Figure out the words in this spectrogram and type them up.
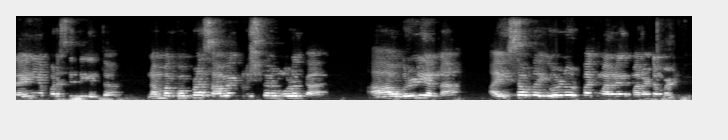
ದಯನೀಯ ಪರಿಸ್ಥಿತಿಗಿಂತ ನಮ್ಮ ಕೊಪ್ಪಳ ಸಾವಯವ ಕೃಷಿಕರ ಮೂಲಕ ಆ ಹುರುಳಿಯನ್ನ ಐದ್ ಸಾವಿರದ ಏಳ್ನೂರು ರೂಪಾಯಿ ಮಾರ- ಮಾರಾಟ ಮಾಡಿದ್ವಿ.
